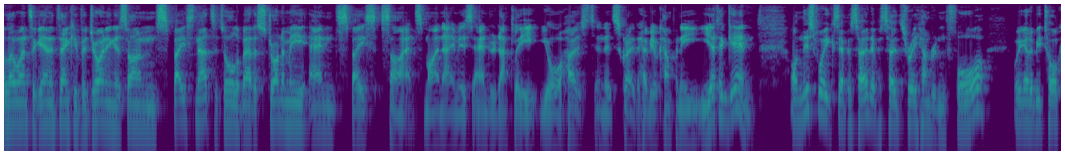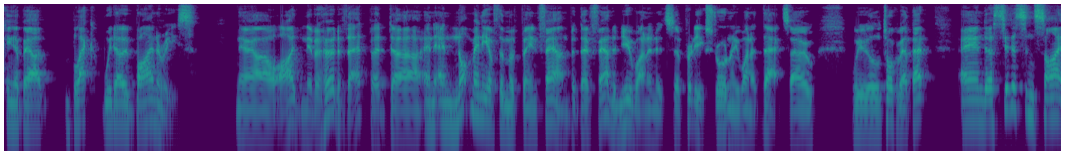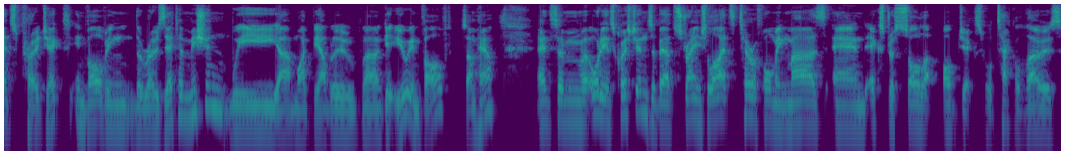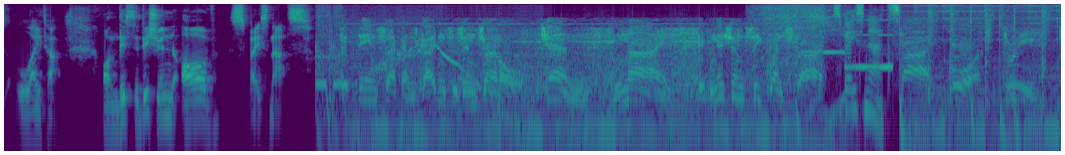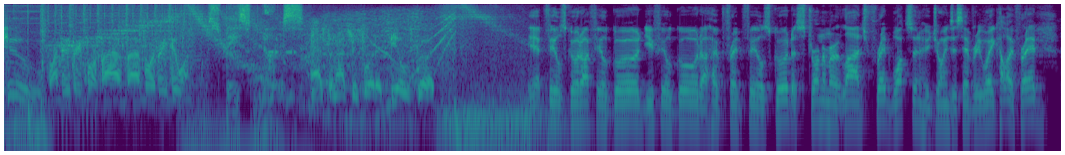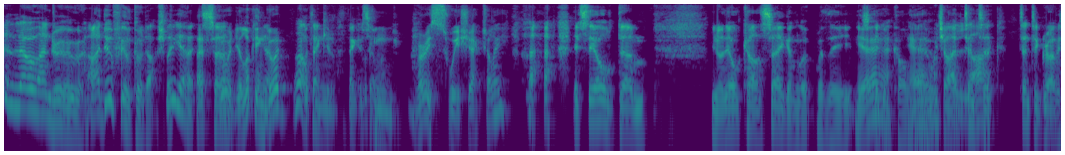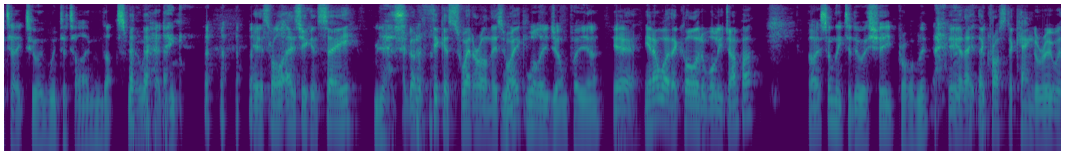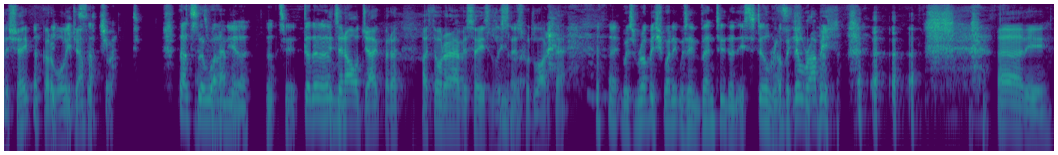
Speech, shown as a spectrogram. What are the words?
Hello, once again, and thank you for joining us on Space Nuts. It's all about astronomy and space science. My name is Andrew Dunkley, your host, and it's great to have your company yet again. On this week's episode, episode 304, we're going to be talking about Black Widow binaries. Now, I'd never heard of that, but uh, and and not many of them have been found, but they've found a new one, and it's a pretty extraordinary one at that. So, we'll talk about that and a citizen science project involving the Rosetta mission. We uh, might be able to uh, get you involved somehow. And some audience questions about strange lights, terraforming Mars, and extrasolar objects. We'll tackle those later on this edition of Space Nuts. 15 seconds. Guidance is internal. 10, 9, ignition sequence start. Space Nuts. 5, 4, 3, 2, 1, 2, 3, 4, 5, 5, 4, 3, 2, 1. Space Nuts. Astronauts report it feels good. Yeah, it feels good. I feel good. You feel good. I hope Fred feels good. Astronomer at large, Fred Watson, who joins us every week. Hello, Fred. Hello, Andrew. I do feel good, actually. Yeah, That's uh, good. You're looking yeah. good. Oh, looking, thank you. Thank you so much. Very swish, actually. it's the old, um, you know, the old Carl Sagan look with the yeah, Stephen Colbert, yeah, which I, I tend like. to tend to gravitate to in wintertime, and that's where we're heading. yes, well, as you can see, yes, I've got a thicker sweater on this week. Woolly jumper, yeah. Yeah, you know why they call it a woolly jumper? Uh, it's something to do with sheep, probably. Yeah, they, they crossed a kangaroo with a sheep. Got a woolly Yes, jumper. That's right. That's, That's the one. Yeah, that's it. Ta-da. It's an old joke, but I, I thought our overseas listeners would like that. it was rubbish when it was invented, and it's still rubbish. Still rubbish. oh dear.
